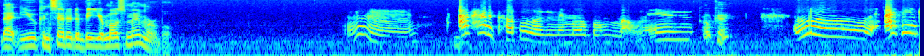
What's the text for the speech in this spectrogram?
that you consider to be your most memorable? Mm, I've had a couple of memorable moments. Okay. Ooh, I think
